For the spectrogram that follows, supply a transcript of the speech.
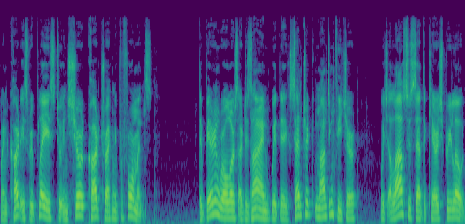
when cart is replaced to ensure cart tracking performance. The bearing rollers are designed with the eccentric mounting feature which allows to set the carriage preload.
